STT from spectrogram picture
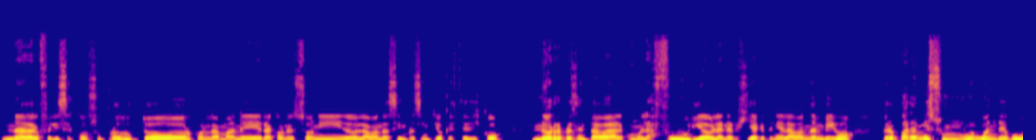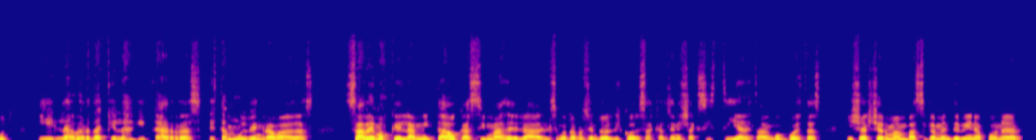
nada felices con su productor, con la manera, con el sonido. La banda siempre sintió que este disco no representaba como la furia o la energía que tenía la banda en vivo, pero para mí es un muy buen debut y la verdad que las guitarras están muy bien grabadas. Sabemos que la mitad o casi más del 50% del disco, esas canciones ya existían, estaban compuestas, y Jack Sherman básicamente viene a poner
